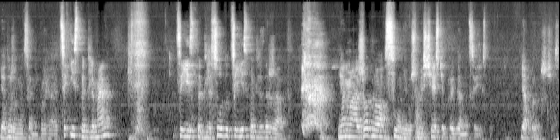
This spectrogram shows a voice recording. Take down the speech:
Я дуже на це наполягаю. Це іспит для мене, це іспит для суду, це іспит для держави. Я не маю жодного сумніву, що ми з честю пройдемо цей іспит. Дякую, ваша честь.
